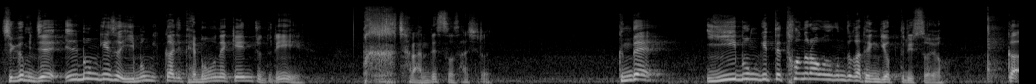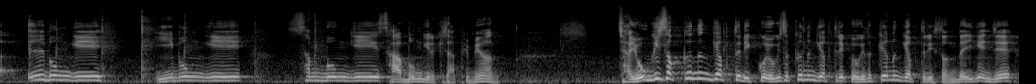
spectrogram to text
지금 이제 1분기에서 2분기까지 대부분의 게임주들이 다 잘 안 됐어, 사실은. 근데 2분기 때 턴어라운드가 된 기업들이 있어요. 그러니까 1분기, 2분기, 3분기, 4분기 이렇게 잡히면 자, 여기서 끄는 기업들이 있고 여기서 끄는 기업들이 있고 여기서 끄는 기업들이 있었는데 이게 이제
